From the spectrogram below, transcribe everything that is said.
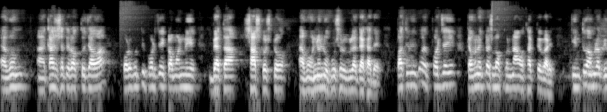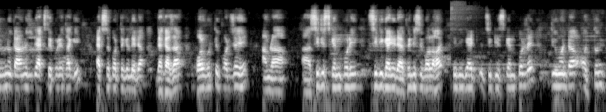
এবং কাশের সাথে রক্ত যাওয়া, পরবর্তী পর্যায়ে ক্রমান্বয়ে ব্যথা, শ্বাসকষ্ট এবং অন্যান্য উপসর্গগুলো দেখা দেয়। প্রাথমিক পর্যায়ে তেমন একটা লক্ষণ নাও থাকতে পারে। কিন্তু আমরা বিভিন্ন কারণে যদি এক্স রে করে থাকি এক্স রে করতে গেলে এটা দেখা যায়। পরবর্তী পর্যায়ে আমরা সিটি স্ক্যান করি। সিটি গাইডেড অ্যাফেন্ডিসি বলা হয়। সিটি গাইড সিটি স্ক্যান করলে টিউমারটা অত্যন্ত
